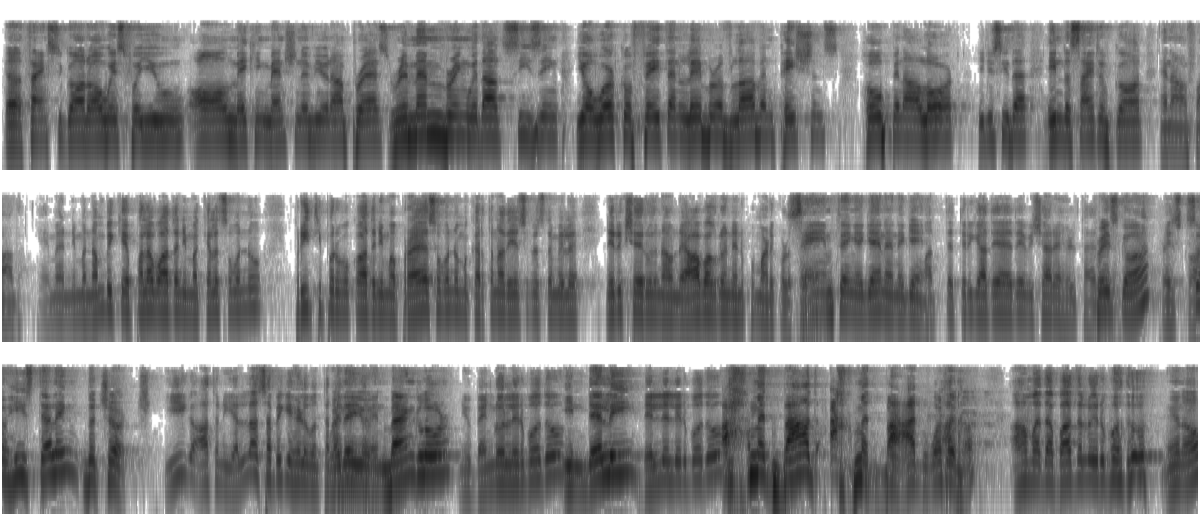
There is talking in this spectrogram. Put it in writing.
uh, thanks to God always for you, all making mention of you in our prayers, remembering without ceasing your work of faith and labor of love and patience, hope in our Lord. Did you see that? In the sight of God and our Father. Amen. ನಿಮ್ಮ ನಂಬಿಕೆ ಫಲವಾದ ನಿಮ್ಮ ಕೆಲಸವನ್ನು ಪ್ರೀತಿಪೂರ್ವಕವಾದ ನಿಮ್ಮ ಪ್ರಯಾಸವನ್ನು ನಮ್ಮ ಕರ್ತನಾದ ಯೇಸು ಕ್ರಿಸ್ತ ಮೇಲೆ ನಿರೀಕ್ಷೆ ಇರುವುದು ನಾವು ಯಾವಾಗಲೂ ನೆನಪು ಮಾಡಿಕೊಳ್ಳುತ್ತೇವೆ Same thing again and again. ಮತ್ತೆ ತಿರುಗಿ ಅದೇ ಅದೇ ವಿಚಾರ ಹೇಳ್ತಾ Praise ಇದ್ದಾರೆ God. Praise God. So he's telling the church, ಈಗ ಆತನು ಎಲ್ಲಾ ಸಭೆಗೆ ಹೇಳುವಂತ whether you're in Bangalore, ನೀವು ಬೆಂಗಳೂರಲ್ಲಿ ಇರ್ಬೋದು in Delhi, ಡೆಲ್ಲಿಯಲ್ಲಿ ಇರ್ಬೋದು Ahmedabad, Ahmedabad, whatever, ಅಹಮದಾಬಾದ್ ಅಲ್ಲೂ ಇರ್ಬೋದು you know,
